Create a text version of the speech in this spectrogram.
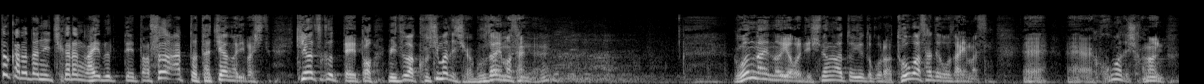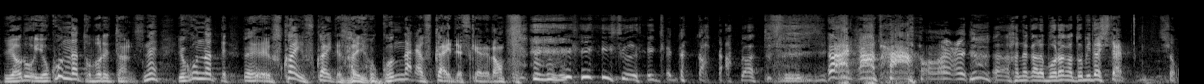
と体に力が入るってえとスーッと立ち上がりまして気が付くってえと水は腰までしかございません。ね権内のように品川というところは遠浅でございます、えーえーここまでしかない。野郎横になって溺れてたんですね。横になって、えー深い深いでそれ横になら深いですけれどあ 鼻からボラが飛び出したしょ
